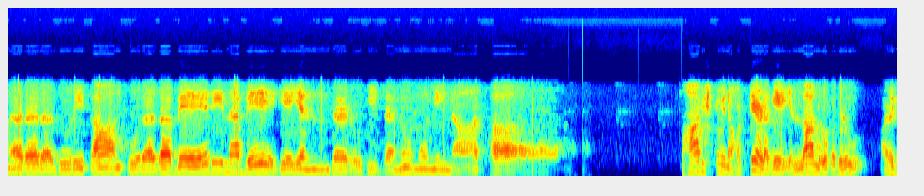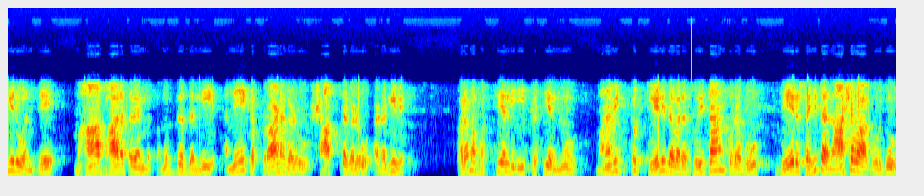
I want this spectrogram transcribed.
ನರರ ದುರಿತಾಂಕುರದ ಬೇರಿನ ಬೇಗೆ ಎಂದರು ಹಿದನು ಮುನಿನಾಥ. ಮಹಾವಿಷ್ಣುವಿನ ಹೊಟ್ಟೆಯೊಳಗೆ ಎಲ್ಲಾ ಲೋಕಗಳು ಅಡಗಿರುವಂತೆ ಮಹಾಭಾರತವೆಂಬ ಸಮುದ್ರದಲ್ಲಿ ಅನೇಕ ಪುರಾಣಗಳು, ಶಾಸ್ತ್ರಗಳು ಅಡಗಿವೆ. ಪರಮ ಭಕ್ತಿಯಲ್ಲಿ ಈ ಕೃತಿಯನ್ನು ಮನವಿಟ್ಟು ಕೇಳಿದವರ ದುರಿತಾಂಕುರವು ಬೇರು ಸಹಿತ ನಾಶವಾಗುವುದು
